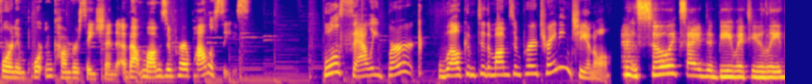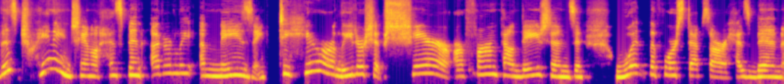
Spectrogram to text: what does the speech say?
for an important conversation about Moms in Prayer policies. Well, Sally Burke, Welcome to the Moms in Prayer Training Channel. I'm so excited to be with you, Lee. This training channel has been utterly amazing. To hear our leadership share our firm foundations and what the four steps are has been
